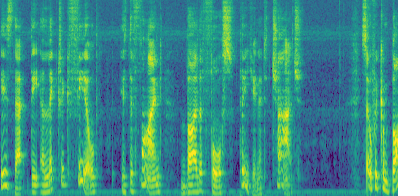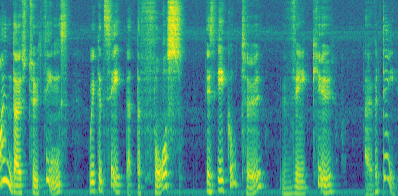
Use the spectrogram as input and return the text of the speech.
is that the electric field is defined by the force per unit charge. So if we combine those two things, we can see that the force is equal to VQ over D.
